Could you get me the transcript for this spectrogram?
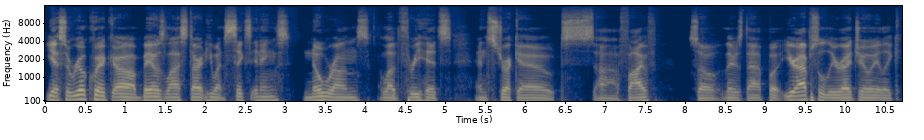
Yeah, so real quick, uh, Bello's last start, he went six innings, no runs, allowed three hits, and struck out uh, five. So there's that. But you're absolutely right, Joey. Like,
